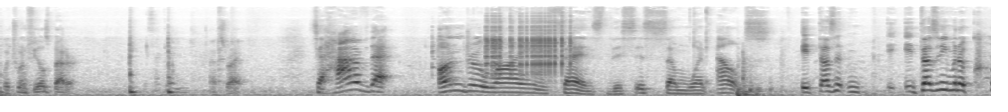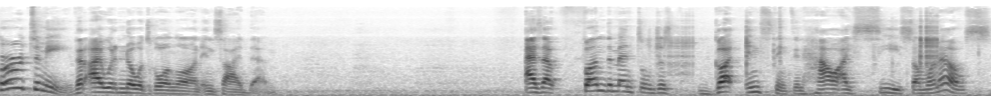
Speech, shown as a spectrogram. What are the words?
Which one feels better? Second. That's right. To have that underlying sense, this is someone else. It doesn't. It doesn't even occur to me that I would know what's going on inside them. As a fundamental, just gut instinct in how I see someone else.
